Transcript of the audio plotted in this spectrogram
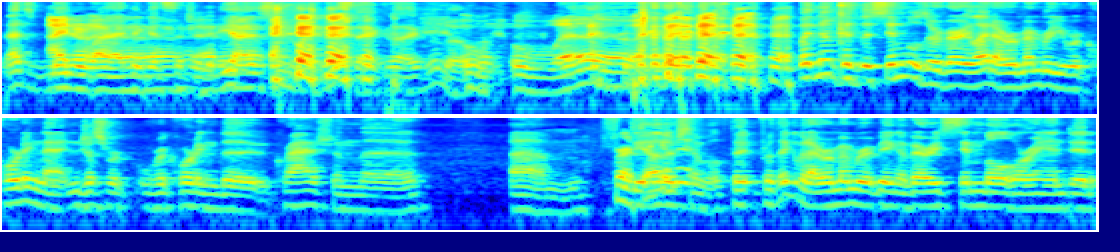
That's I maybe don't why I think it's such a yeah, know. it's of like mystic. Like, Oh, fuck? whoa. But no, because the cymbals are very light. I remember you recording that and just re- recording the crash and the um For the other cymbal. Th- for thick of it, I remember it being a very cymbal oriented.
